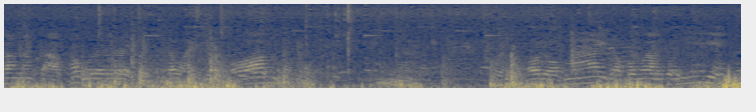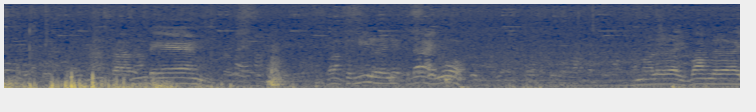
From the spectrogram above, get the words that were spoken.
ทำน้ำกล่าวเข้าเลยถวายสิ่งของเอาดอกไม้เราพวงวางตรงนี้น้ำกล่าน้ำแดงวางตรงนี้เลยเลยได้ลูกทำมาเลยวางเลย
